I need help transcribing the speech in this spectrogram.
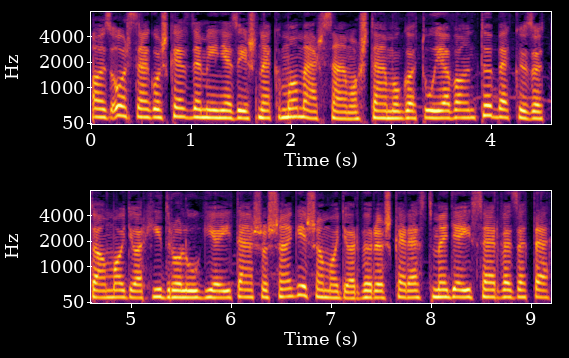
Az országos kezdeményezésnek ma már számos támogatója van, többek között a Magyar Hidrológiai Társaság és a Magyar Vöröskereszt megyei szervezete,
